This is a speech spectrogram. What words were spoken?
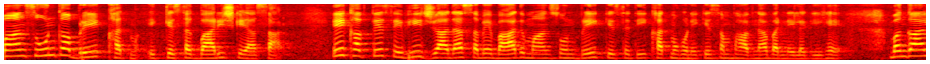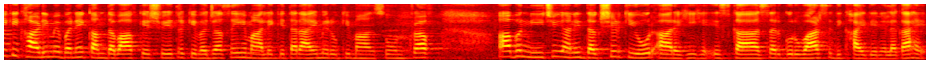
मानसून का ब्रेक खत्म 21 तक बारिश के आसार। एक हफ़्ते से भी ज़्यादा समय बाद मानसून ब्रेक की स्थिति खत्म होने की संभावना बनने लगी है। बंगाल की खाड़ी में बने कम दबाव के क्षेत्र की वजह से हिमालय की तराई में रुकी मानसून ट्रफ अब नीचे यानी दक्षिण की ओर आ रही है। इसका असर गुरुवार से दिखाई देने लगा है।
